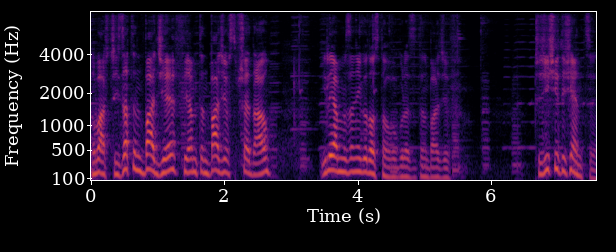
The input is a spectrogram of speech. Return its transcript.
Zobaczcie, i za ten badziew, ja bym ten badziew sprzedał. Ile ja bym za niego dostał w ogóle za ten badziew? 30 tysięcy.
